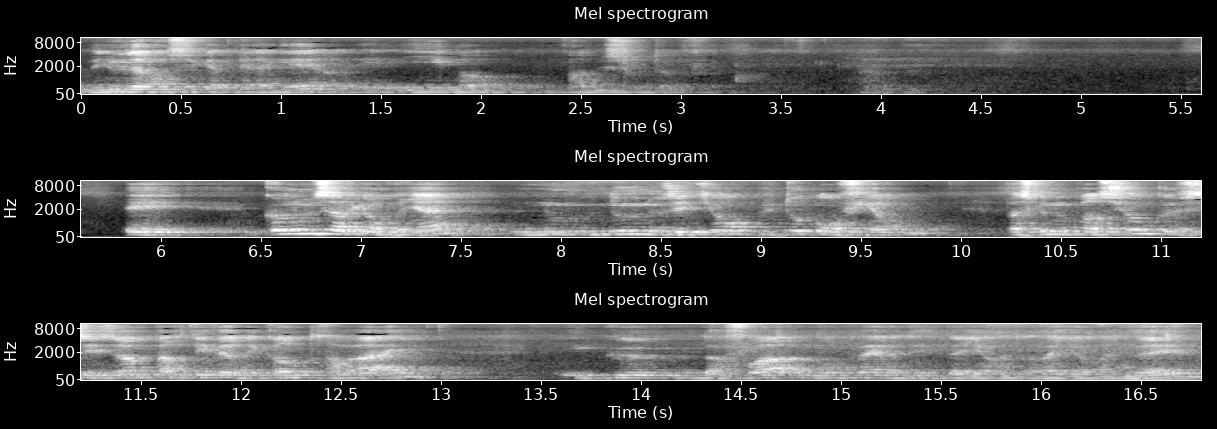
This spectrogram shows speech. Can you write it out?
mais nous l'avons su qu'après la guerre, il est mort, par du Soutov. Et comme nous ne savions rien, nous, nous, nous étions plutôt confiants, parce que nous pensions que ces hommes partaient vers des camps de travail, et que, ma foi, mon père était d'ailleurs un travailleur manuel,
